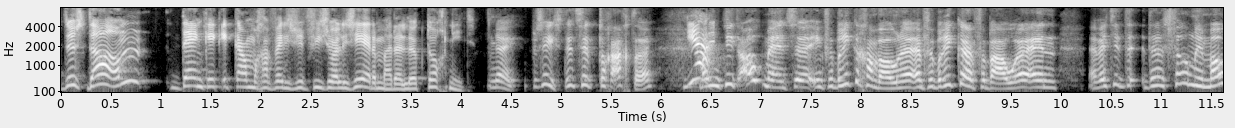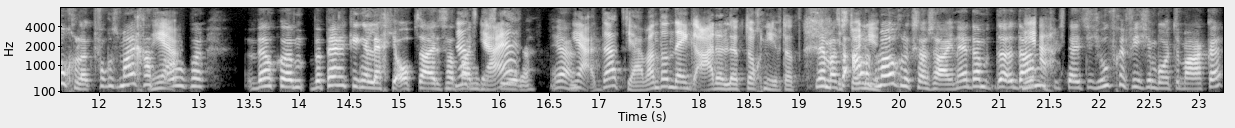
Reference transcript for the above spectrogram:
Dus dan denk ik, ik kan me gaan visu- visualiseren, maar dat lukt toch niet. Nee, precies. Dit zit toch achter. Ja. Maar je ziet ook mensen in fabrieken gaan wonen en fabrieken verbouwen. En, en weet je, er is veel meer mogelijk. Volgens mij gaat het Ja. over welke beperkingen leg je op tijdens dat, Dat manifesteren. Ja, Ja, dat ja. Want dan denk ik, ah, dat lukt toch niet. Of dat... Nee, maar als alles niet- mogelijk zou zijn, hè, dan, da- daar Ja. moet je steeds. Dus je hoeft geen vision board te maken.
